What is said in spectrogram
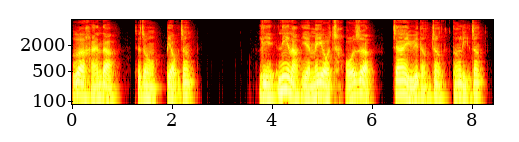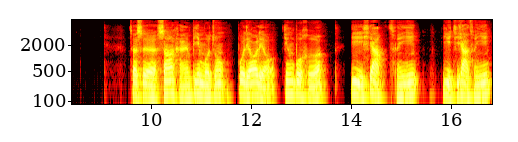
恶寒的这种表症，里内呢也没有潮热、沾瘀等症等里症。这是伤寒闭目中不了了，经不和，腋下存阴，腋脐下存阴。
